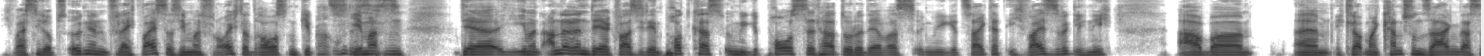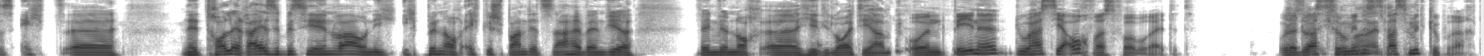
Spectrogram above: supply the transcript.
Ich weiß nicht, ob es irgendeinen, vielleicht weiß das jemand von euch da draußen, gibt es jemanden, der, jemand anderen, der quasi den Podcast irgendwie gepostet hat oder der was irgendwie gezeigt hat. Ich weiß es wirklich nicht. Aber ähm, ich glaube, man kann schon sagen, dass es echt äh, eine tolle Reise bis hierhin war und ich, ich bin auch echt gespannt jetzt nachher, wenn wir, wenn wir noch äh, hier die Leute hier haben. Und Bene, du hast ja auch was vorbereitet. Oder Was du hast zumindest was mitgebracht.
